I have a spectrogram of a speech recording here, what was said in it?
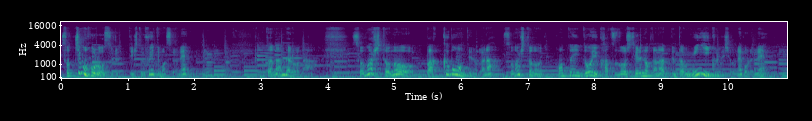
そっちもフォローするっていう人増えてますよね、うん、あとは何だろうな。その人のバックボーンっていうのかな。その人の本当にどういう活動してるのかなっていうの多分見に行くんでしょうねこれね、うん。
